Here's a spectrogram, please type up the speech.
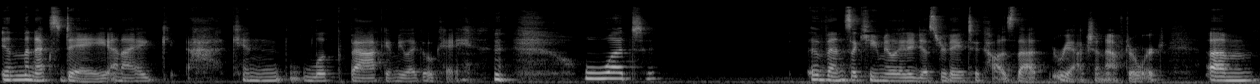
in the next day and I can look back and be like, okay, what events accumulated yesterday to cause that reaction after work? Um,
